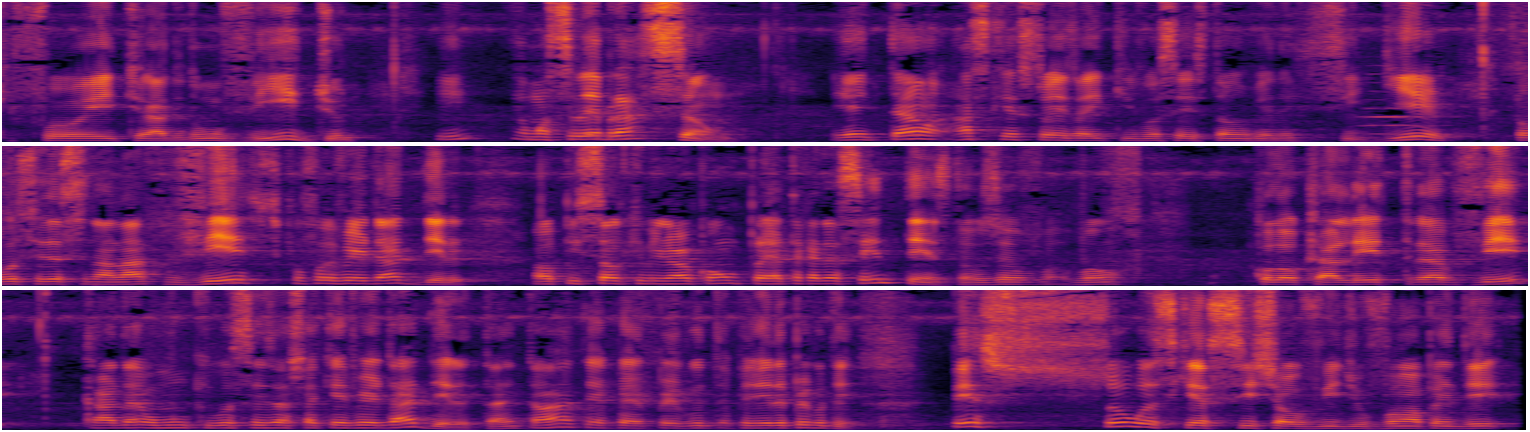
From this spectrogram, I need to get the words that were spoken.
que foi tirada de um vídeo e é uma celebração. E então, as questões aí que vocês estão vendo em seguir, para vocês assinalar, ver se for verdadeiro. A opção que melhor completa cada sentença. Então, vocês vão colocar a letra V, cada um que vocês achar que é verdadeiro, tá? Então, a, pergunta, a primeira pergunta é, pessoas que assistem ao vídeo vão aprender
